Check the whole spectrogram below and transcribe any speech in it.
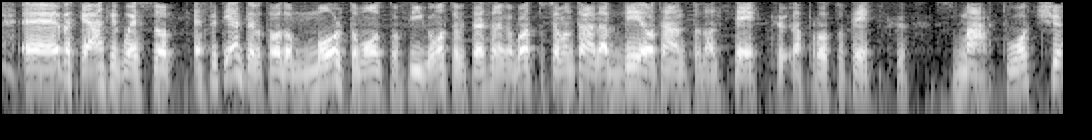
eh, perché anche questo effettivamente l'ho trovato molto molto figo, molto interessante, come prodotto si allontana davvero tanto dal tech, dal prodotto tech smartwatch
